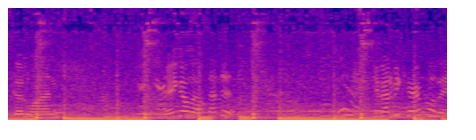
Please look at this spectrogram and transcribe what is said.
a good one. There you go, Will. Touch it. You gotta be careful, babe.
